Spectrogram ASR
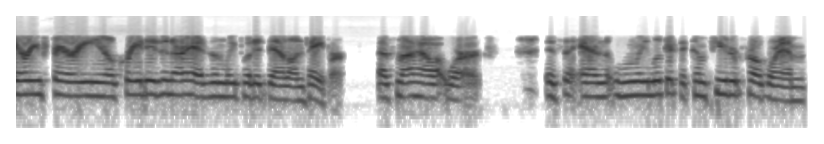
airy fairy, you know, created in our heads and we put it down on paper. That's not how it works. It's, and when we look at the computer program,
